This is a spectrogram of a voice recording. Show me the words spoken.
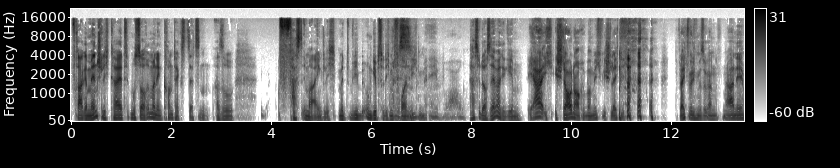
Frage Menschlichkeit musst du auch immer in den Kontext setzen. Also fast immer eigentlich. Mit wie umgibst du dich mit Alles Freunden? Sieben, ey, wow. Hast du dir auch selber gegeben? Ja, ich, ich staune auch über mich, wie schlecht ich. Vielleicht würde ich mir sogar. Ah, nee,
